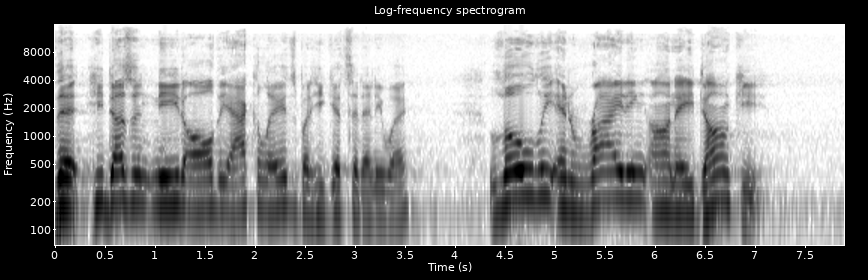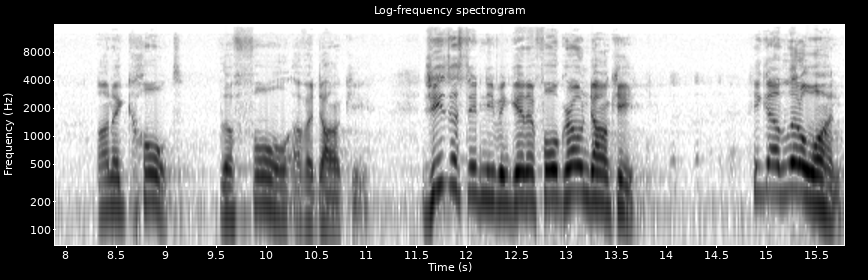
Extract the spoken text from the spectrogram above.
That he doesn't need all the accolades, but he gets it anyway. Lowly and riding on a donkey, on a colt, the foal of a donkey. Jesus didn't even get a full grown donkey, he got a little one.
